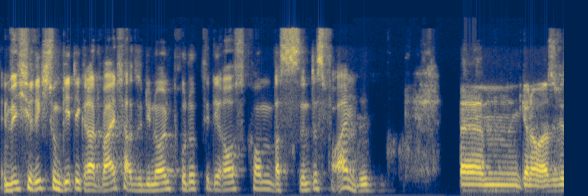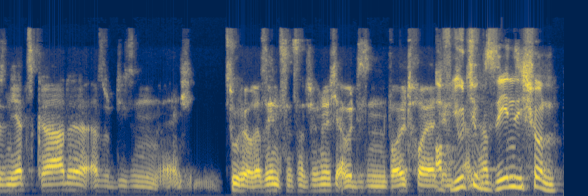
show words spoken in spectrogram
In welche Richtung geht ihr gerade weiter? Also die neuen Produkte, die rauskommen, was sind das vor allem? Mhm. Ähm, genau, also wir sind jetzt gerade, also diesen, äh, ich, Zuhörer sehen es jetzt natürlich nicht, aber diesen Wolltreuer. Auf YouTube sehen sie schon.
